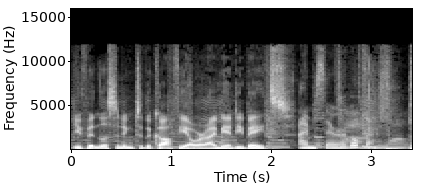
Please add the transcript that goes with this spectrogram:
You've been listening to the Coffee Hour. I'm Andy Bates. I'm Sarah Golden.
